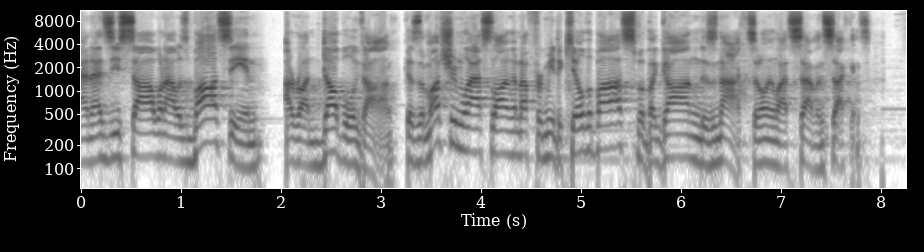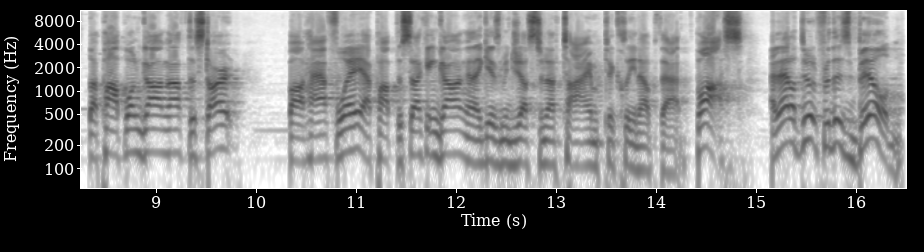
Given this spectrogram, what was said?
And as you saw when I was bossing, I run double gong because the mushroom lasts long enough for me to kill the boss, but the gong does not because it only lasts seven seconds. So I pop one gong off the start, about halfway, I pop the second gong, and that gives me just enough time to clean up that boss. And that'll do it for this build.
